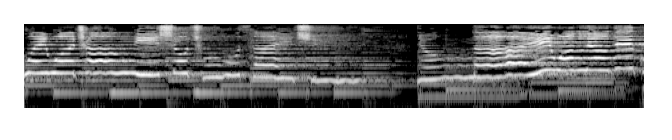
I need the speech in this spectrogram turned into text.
为我唱一首《出塞曲》，用那遗忘了的古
